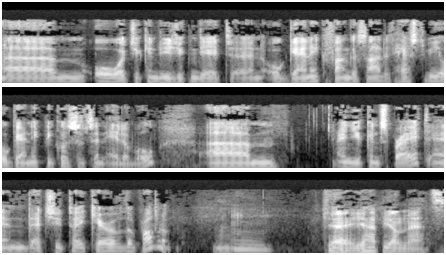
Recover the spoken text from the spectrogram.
um, or what you can do is you can get an organic fungicide. It has to be organic because it's an edible, um, and you can spray it, and that should take care of the problem. Okay, you're happy on that?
